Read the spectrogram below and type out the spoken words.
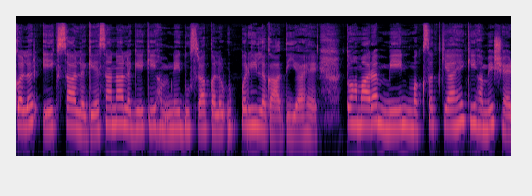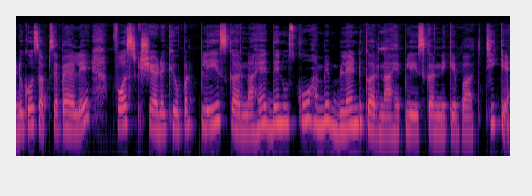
कलर एक सा लगे। ऐसा ना लगे कि हमने दूसरा कलर ऊपर ही लगा दिया है। तो हमारा मेन मकसद क्या है कि हमें शेडो को सबसे पहले फ़र्स्ट शेडो के ऊपर प्लेस करना है देन उसको हमें ब्लेंड करना है प्लेस करने के बाद, ठीक है?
